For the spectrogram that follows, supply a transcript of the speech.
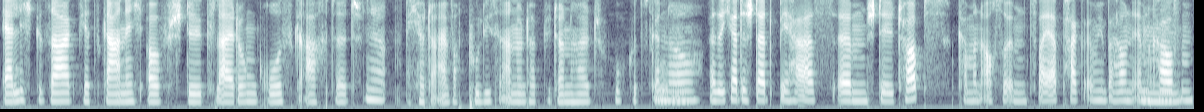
ehrlich gesagt jetzt gar nicht auf Stillkleidung groß geachtet. Ja. Ich hatte einfach Pullis an und habe die dann halt hochgezogen. Genau. Also ich hatte statt BHs ähm, Stilltops, kann man auch so im Zweierpack irgendwie bei H&M mhm. kaufen.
